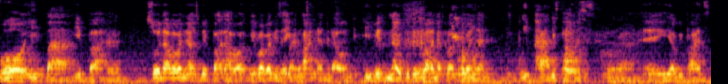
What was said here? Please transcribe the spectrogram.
o oh, ibar ibar so laba abanazi bebhala bebababiza i-underground nayo futhi iba-underground kuba njani iphansiyabo iphansi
